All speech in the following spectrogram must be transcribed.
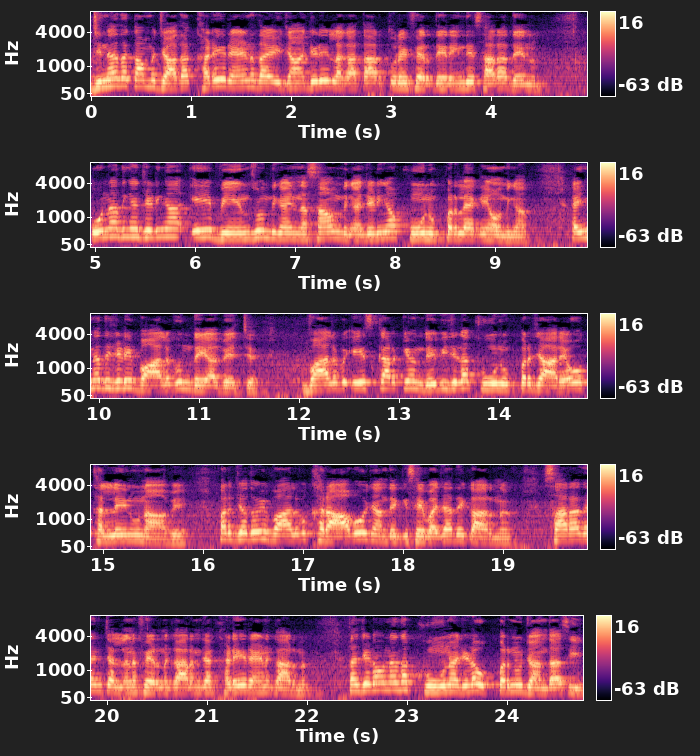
ਜਿਨ੍ਹਾਂ ਦਾ ਕੰਮ ਜ਼ਿਆਦਾ ਖੜੇ ਰਹਿਣ ਦਾ ਏ ਜਾਂ ਜਿਹੜੇ ਲਗਾਤਾਰ ਤੁਰੇ ਫਿਰਦੇ ਰਹਿੰਦੇ ਸਾਰਾ ਦਿਨ, ਉਹਨਾਂ ਦੀਆਂ ਜਿਹੜੀਆਂ ਇਹ ਵੇਨਸ ਹੁੰਦੀਆਂ ਨਸਾਂ ਹੁੰਦੀਆਂ, ਜਿਹੜੀਆਂ ਖੂਨ ਉੱਪਰ ਲੈ ਕੇ ਆਉਂਦੀਆਂ, ਇਹਨਾਂ ਦੇ ਜਿਹੜੇ ਵਾਲਵ ਹੁੰਦੇ ਆ ਵਿੱਚ ਵਾਲਵ ਇਸ ਕਰਕੇ ਹੁੰਦੇ ਵੀ ਜਿਹੜਾ ਖੂਨ ਉੱਪਰ ਜਾ ਰਿਹਾ, ਉਹ ਥੱਲੇ ਨੂੰ ਨਾ ਆਵੇ। ਪਰ ਜਦੋਂ ਇਹ ਵਾਲਵ ਖਰਾਬ ਹੋ ਜਾਂਦੇ ਕਿਸੇ ਵਜ੍ਹਾ ਦੇ ਕਾਰਨ, ਸਾਰਾ ਦਿਨ ਚੱਲਣ ਫਿਰਨ ਕਾਰਨ ਜਾਂ ਖੜੇ ਰਹਿਣ ਕਾਰਨ, ਤਾਂ ਜਿਹੜਾ ਉਹਨਾਂ ਦਾ ਖੂਨ ਆ, ਜਿਹੜਾ ਉੱਪਰ ਨੂੰ ਜਾਂਦਾ ਸੀ,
